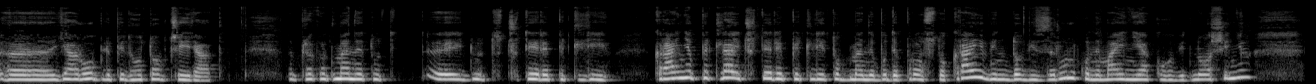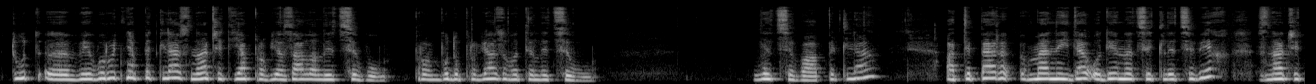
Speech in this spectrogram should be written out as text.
е, я роблю підготовчий ряд. Наприклад, в мене тут е, йдуть 4 петлі крайня петля і 4 петлі, то в мене буде просто край, він до візерунку не має ніякого відношення. Тут е, виворотня петля, значить, я пров'язала лицеву. Буду пров'язувати лицеву. Лицева петля. А тепер в мене йде 11 лицевих, значить,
